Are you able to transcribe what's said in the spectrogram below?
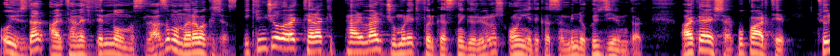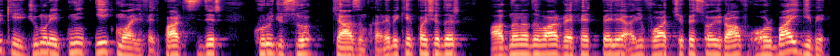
O yüzden alternatiflerin olması lazım. Onlara bakacağız. İkinci olarak Terakkiperver Cumhuriyet Fırkası'nı görüyoruz. 17 Kasım 1924. Arkadaşlar bu parti Türkiye Cumhuriyeti'nin ilk muhalefet partisidir. Kurucusu Kazım Karabekir Paşa'dır. Adnan adı var, Refet Bele, Ali Fuat Cepesoy, Rauf Orbay gibi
